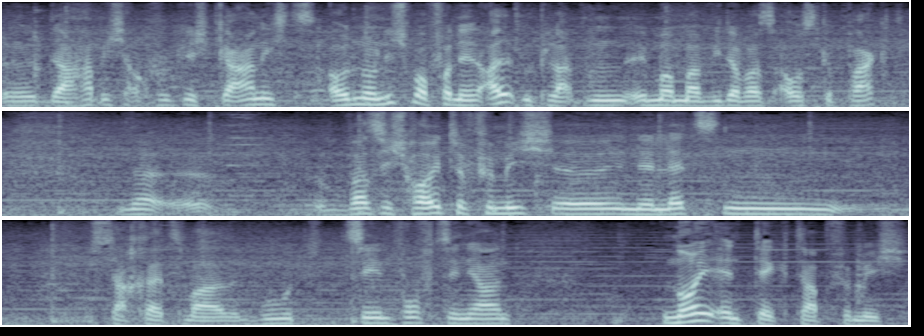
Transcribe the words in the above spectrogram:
Äh, da habe ich auch wirklich gar nichts, auch noch nicht mal von den alten Platten immer mal wieder was ausgepackt. Na, äh, was ich heute für mich äh, in den letzten, ich sage jetzt mal gut 10, 15 Jahren neu entdeckt habe für mich.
